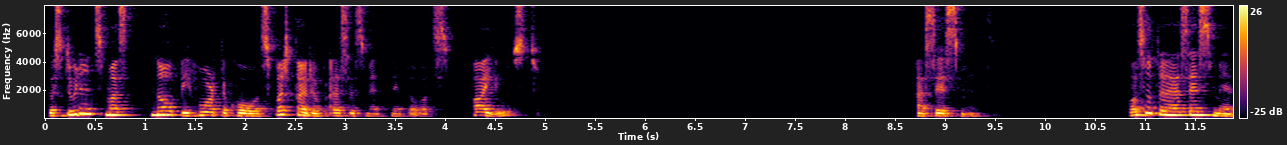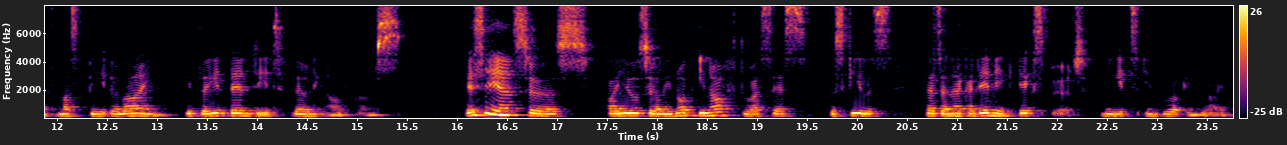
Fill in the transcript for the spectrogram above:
The students must know before the course what kind of assessment methods are used. Assessment. Also, the assessment must be aligned with the intended learning outcomes. Essay answers are usually not enough to assess the skills that an academic expert needs in working life.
